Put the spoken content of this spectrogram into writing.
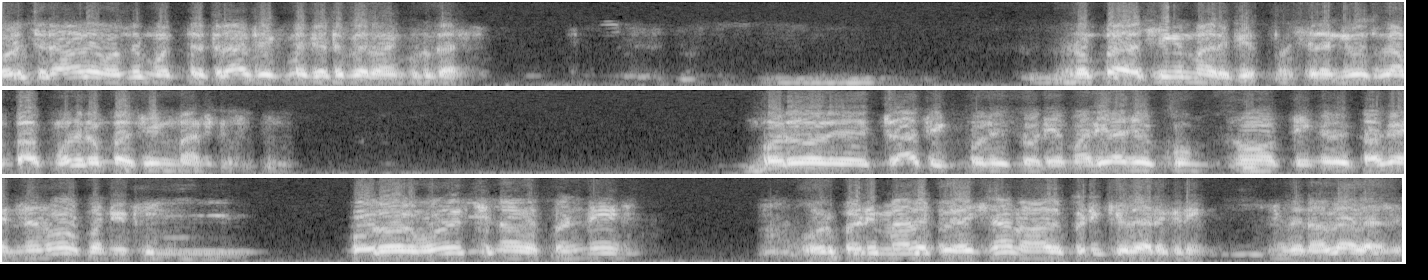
ஒருத்தரால வந்து மொத்த டிராபிக்மே கெட்ட பேர் வாங்கி கொடுக்காரு ரொம்ப அசிங்கமா இருக்கு. சில நியூஸ் எல்லாம் பார்க்கும்போது ரொம்ப அசிங்கமா இருக்கு. ஒரு ஒரு டிராபிக் போலீஸோடைய மரியாதையை கூப்பிடணும் அப்படிங்கறதுக்காக என்னென்னவோ பண்ணிட்டு இருக்கீங்க ஒரு ஒரு முயற்சி நாங்க பண்ணி ஒரு படி மேல போயிடுச்சுன்னா நாலு படி கீழே இருக்கிறீங்க அது நல்லா இல்லாது.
